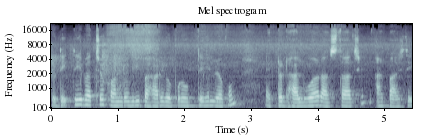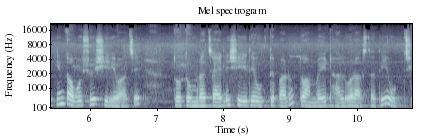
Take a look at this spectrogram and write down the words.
তো দেখতেই পাচ্ছ, খণ্ডগিরি পাহাড়ের ওপর উঠতে গেলে এরকম একটা ঢালুয়া রাস্তা আছে। আর পাশ দিয়ে কিন্তু অবশ্যই সিঁড়িও আছে। তো তোমরা চাইলে সিঁড়ি দিয়ে উঠতে পারো। তো আমরা এই ঢালুয়া রাস্তা দিয়ে উঠছি।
